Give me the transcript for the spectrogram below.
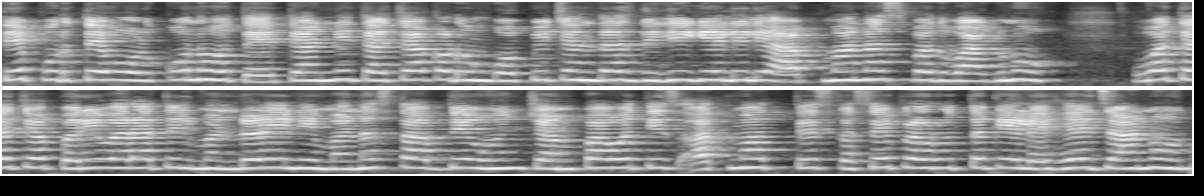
ते पुरते ओळखून होते. त्यांनी त्याच्याकडून गोपीचंदास दिली गेलेली अपमानास्पद वागणूक व त्याच्या परिवारातील मंडळींनी मनस्ताप देऊन चंपावतीस आत्महत्येस कसे प्रवृत्त केले हे जाणून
